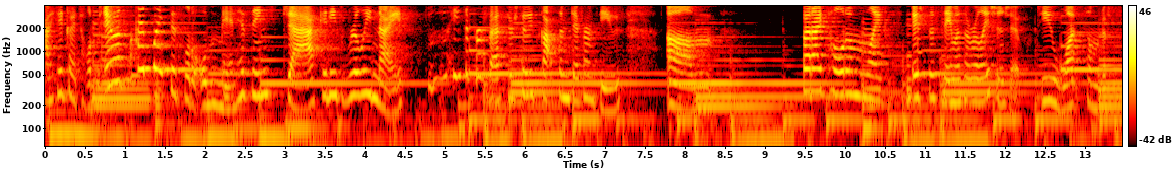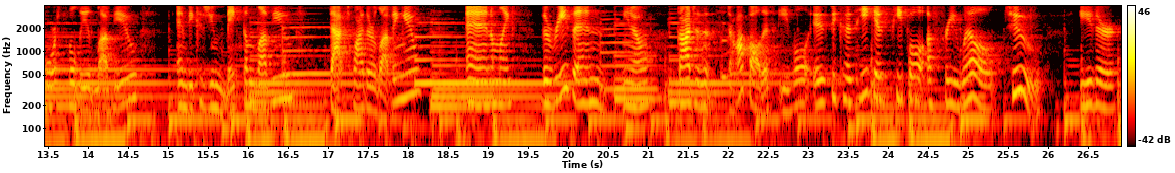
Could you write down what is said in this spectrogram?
I think I told him, Aaron, I like this little old man. His name's Jack, and he's really nice. He's a professor, so he's got some different views. Um, but I told him, like, it's the same with a relationship. Do you want someone to forcefully love you? And because you make them love you, that's why they're loving you? And I'm like, the reason, you know, God doesn't stop all this evil is because He gives people a free will to either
